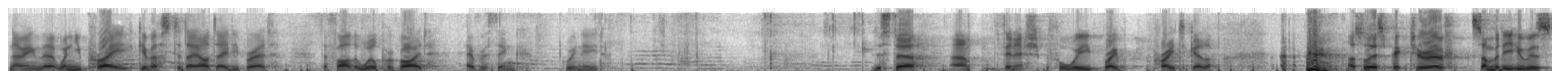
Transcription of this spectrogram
knowing that when you pray, give us today our daily bread, the Father will provide everything we need. Just to um, finish before we pray together. I saw this picture of somebody who was,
